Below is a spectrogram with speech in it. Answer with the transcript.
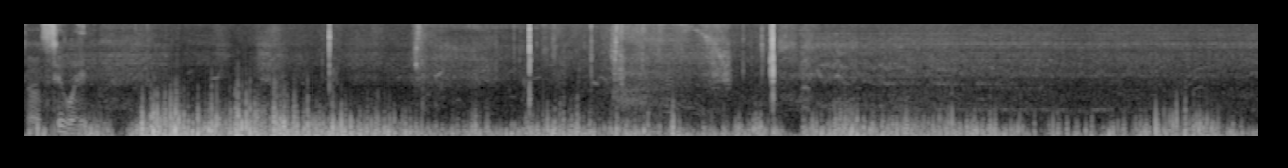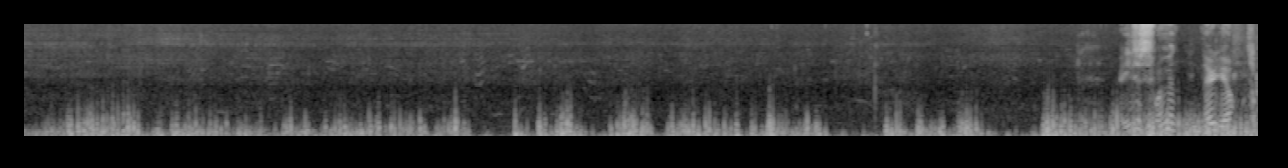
So it's too late. Are you just swimming? There you go.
